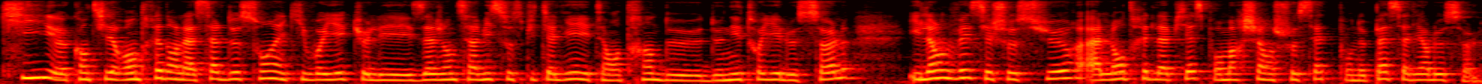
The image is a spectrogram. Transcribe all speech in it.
qui, euh, quand il rentrait dans la salle de soins et qui voyait que les agents de service hospitaliers étaient en train de nettoyer le sol, il enlevait ses chaussures à l'entrée de la pièce pour marcher en chaussettes pour ne pas salir le sol.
